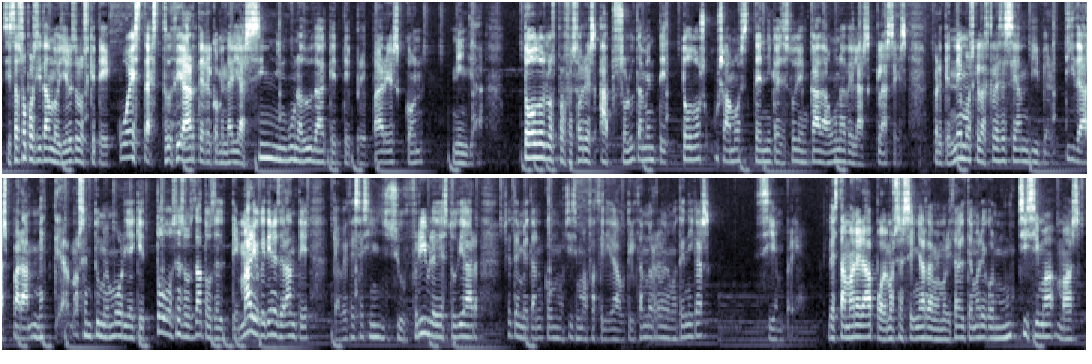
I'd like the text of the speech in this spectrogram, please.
Si estás opositando y eres de los que te cuesta estudiar, te recomendaría sin ninguna duda que te prepares con Ninja. Todos los profesores, absolutamente todos, usamos técnicas de estudio en cada una de las clases. Pretendemos que las clases sean divertidas para meternos en tu memoria y que todos esos datos del temario que tienes delante, que a veces es insufrible de estudiar, se te metan con muchísima facilidad, utilizando técnicas siempre. De esta manera podemos enseñar a memorizar el temario con muchísima más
